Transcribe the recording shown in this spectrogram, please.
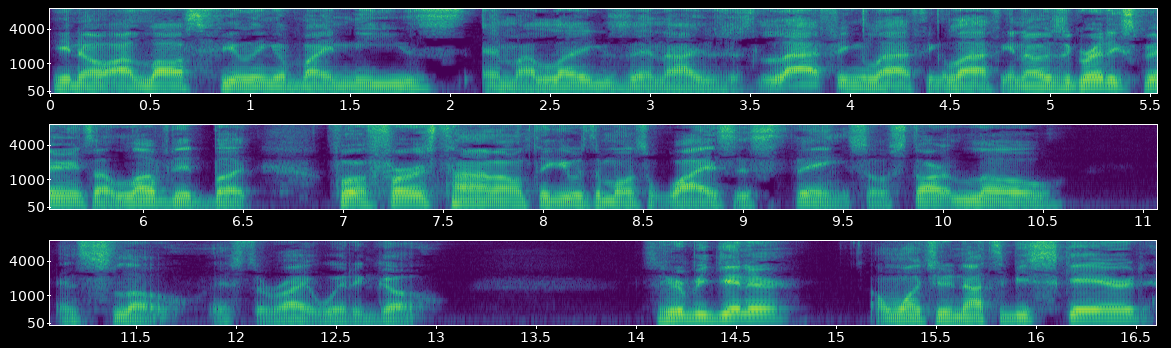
You know, I lost feeling of my knees and my legs and I was just laughing, laughing, laughing. And it was a great experience. I loved it, but for a first time, I don't think it was the most wisest thing. So start low and slow. It's the right way to go. So if you're a beginner, I want you not to be scared.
